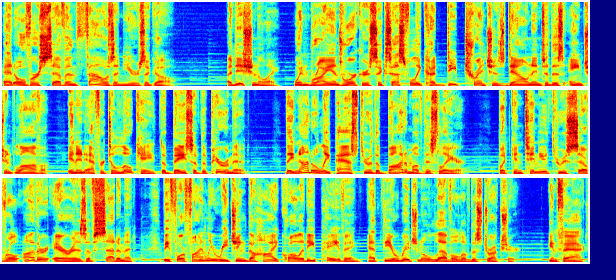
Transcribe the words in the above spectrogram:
at over 7,000 years ago. Additionally, when Brian's workers successfully cut deep trenches down into this ancient lava in an effort to locate the base of the pyramid, they not only passed through the bottom of this layer, but continued through several other eras of sediment before finally reaching the high-quality paving at the original level of the structure. In fact,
